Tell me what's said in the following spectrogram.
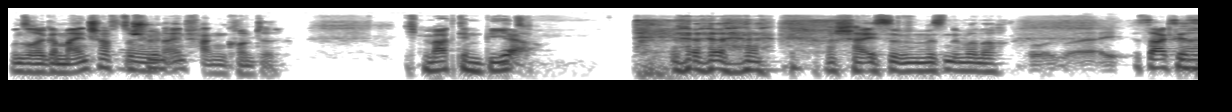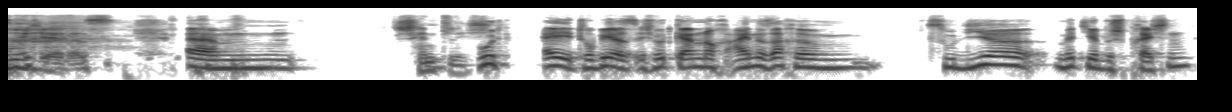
unserer Gemeinschaft so schön einfangen konnte. Ich mag den Beat. Ja. oh, scheiße, wir müssen immer noch. Sag's jetzt nicht, ey, das. Ähm, Schändlich. Gut, ey, Tobias, ich würde gerne noch eine Sache zu dir, mit dir besprechen.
